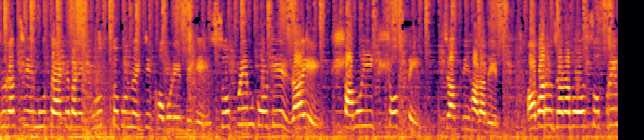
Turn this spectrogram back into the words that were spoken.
নজর রাখছে এই মুহূর্তে একেবারে গুরুত্বপূর্ণ একটি খবরের দিকে। সুপ্রিম কোর্টের রায়ে সাময়িক স্বস্তি চাকরিহারাদের আবারও জানাব, সুপ্রিম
